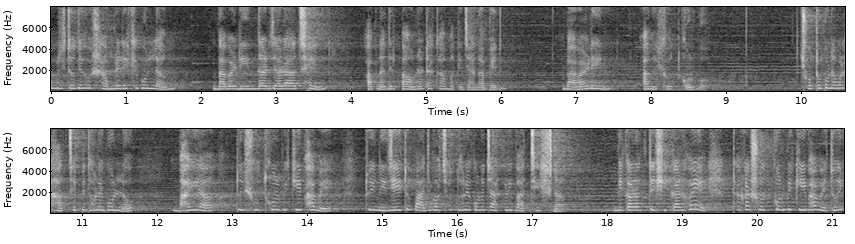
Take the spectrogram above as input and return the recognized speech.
মৃতদেহ সামনে রেখে বললাম, বাবার ঋণদার যারা আছেন, আপনাদের পাওনা টাকা আমাকে জানাবেন। বাবার ঋণ আমি শোধ করব। ছোট বোন আমার হাত চেপে ধরে বলল, ভাইয়া, তুই শোধ করবি কীভাবে? তুই নিজেই তো পাঁচ বছর ধরে কোনো চাকরি পাচ্ছিস না। বেকারত্বের শিকার হয়ে টাকা শোধ করবি কীভাবে তুই?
